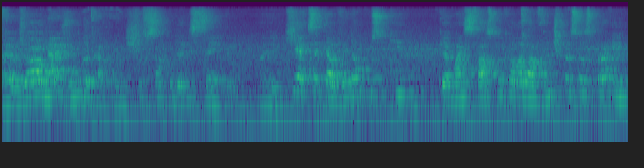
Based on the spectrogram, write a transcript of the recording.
Aí eu já, me ajuda, cara, eu enchi o saco dele sempre. Aí, o que é que você quer? Vem dar um curso aqui, que é mais fácil do que eu levar 20 pessoas pra ir.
